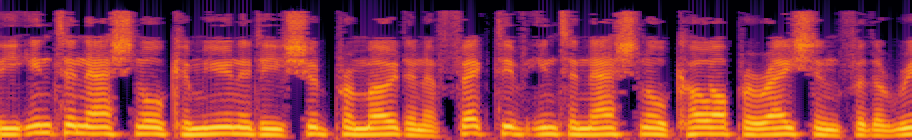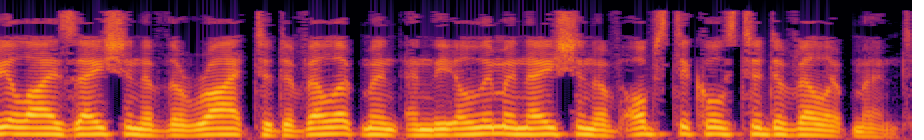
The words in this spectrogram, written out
The international community should promote an effective international cooperation for the realization of the right to development and the elimination of obstacles to development.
